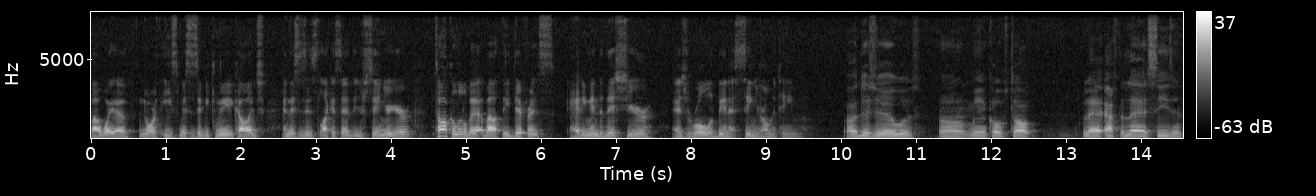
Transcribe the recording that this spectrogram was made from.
by way of Northeast Mississippi Community College, and this is, his, like I said, your senior year. Talk a little bit about the difference heading into this year as your role of being a senior on the team. Uh, this year it was um, me and Coach talked after last season,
